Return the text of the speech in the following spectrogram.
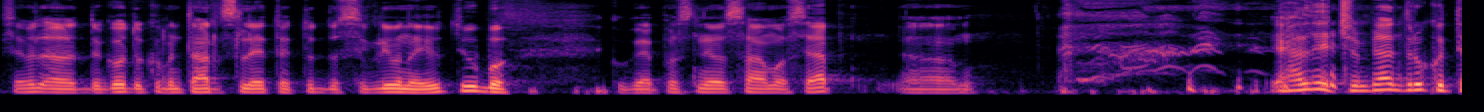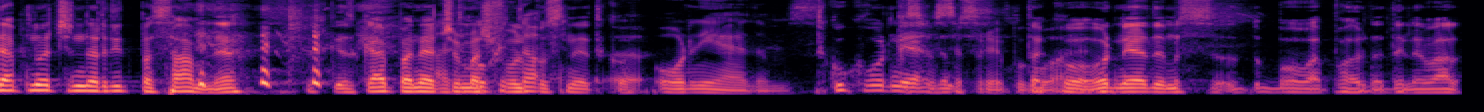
Seveda, Njegov dokumentarc leto je tudi dosegljiv na YouTubu, ko ga je posnel samo sebe. Um, ja, le, če bil drug tep noče narediti, pa sam, ne. Zakaj pa ne, če imaš full posnetkov? Uh, Orni Adams. Tako kot Orni se Adams. Tako. Orni Adams bova pa nadaljeval.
